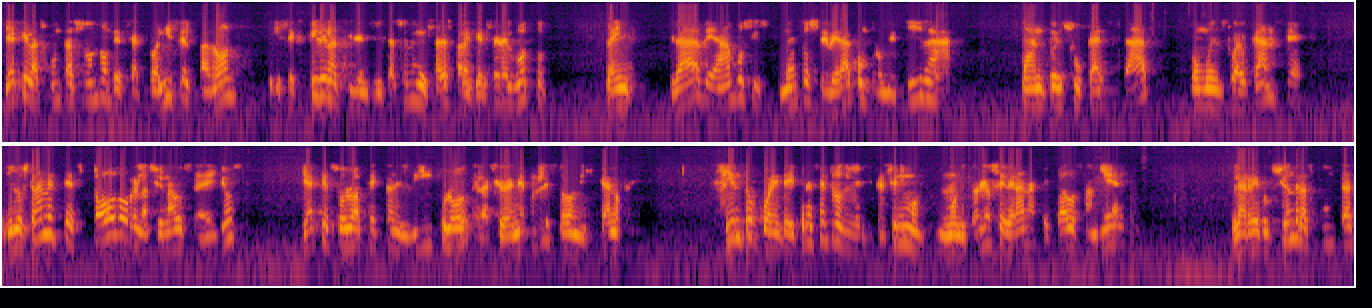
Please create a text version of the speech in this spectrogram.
ya que las juntas son donde se actualiza el padrón y se expiden las identificaciones necesarias para ejercer el voto. La de ambos instrumentos se verá comprometida, tanto en su calidad como en su alcance. Y los trámites todos relacionados a ellos, ya que solo afectan el vínculo de la ciudadanía con el Estado mexicano. 143 centros de verificación y monitoreo se verán afectados también. La reducción de las juntas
